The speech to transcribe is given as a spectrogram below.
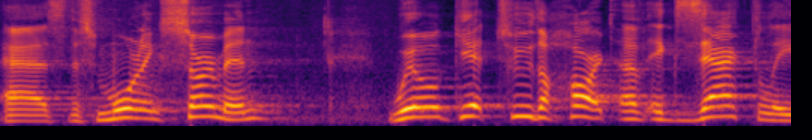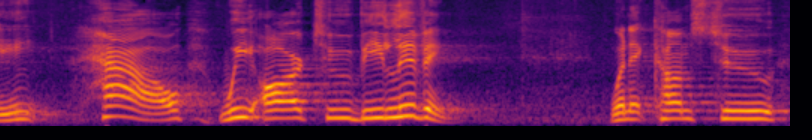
As this morning's sermon will get to the heart of exactly how we are to be living when it comes to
